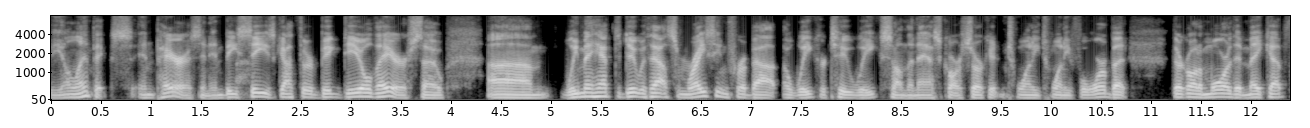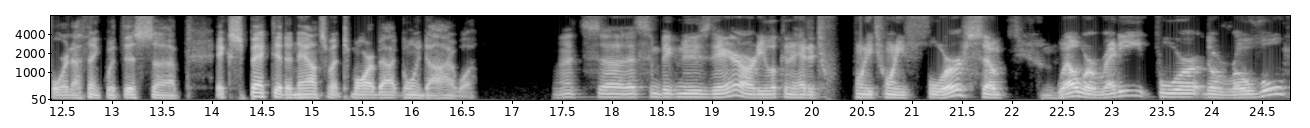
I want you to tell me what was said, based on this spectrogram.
the Olympics in Paris and NBC's got their big deal there. So um, we may have to do without some racing for about a week or two weeks on the NASCAR circuit in 2024, but they're going to more than make up for it, I think, with this uh, expected announcement tomorrow about going to Iowa. That's uh, that's some big news there. Already looking ahead to 2024. So, mm-hmm. well, we're ready for the Roval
